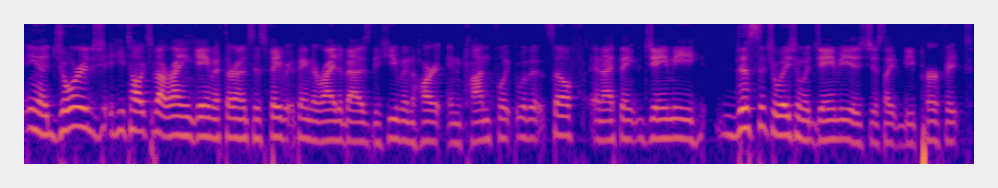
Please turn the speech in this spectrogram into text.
you know George. He talks about writing Game of Thrones. His favorite thing to write about is the human heart in conflict with itself. And I think Jaime, this situation with Jaime is just like the perfect,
